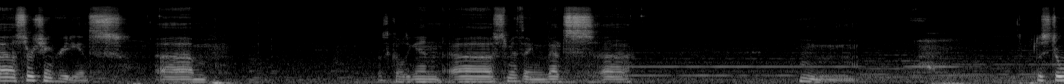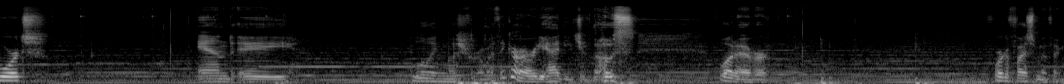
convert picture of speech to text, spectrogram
Uh, search ingredients. Um, what's it called again? Uh, smithing. That's, uh, hmm. Blisterwort and a glowing mushroom. I think I already had each of those. Whatever. Fortify smithing.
